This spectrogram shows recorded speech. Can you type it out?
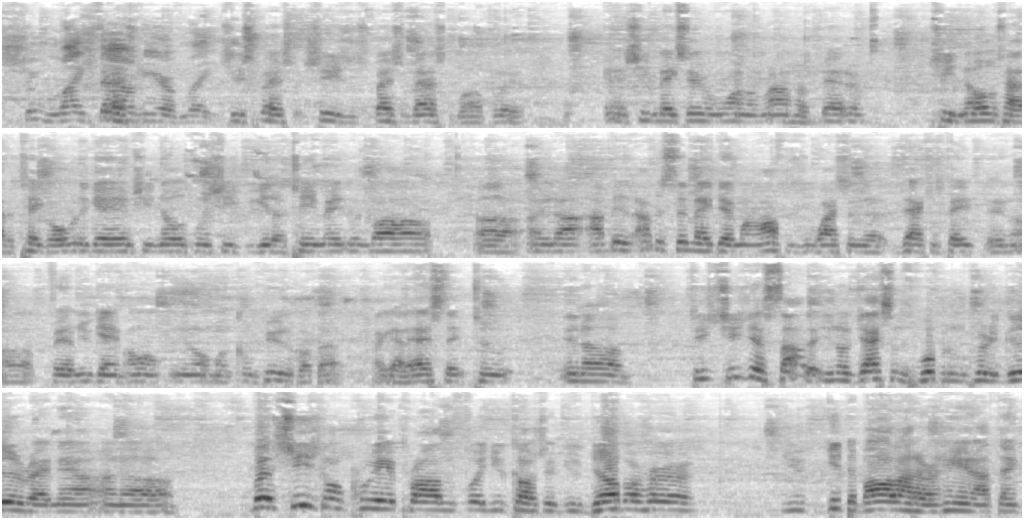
shooting lights special. out here of late. She's special. She's a special basketball player, and she makes everyone around her better. She knows how to take over the game. She knows when she can get her teammates involved. Uh, you know, I've been I've been sitting back there in my office watching the Jackson State and uh, FAMU game on you know on my computer because I, I got access to it. And uh, she, she just solid. You know, Jackson's whooping them pretty good right now, and uh, but she's gonna create problems for you because if you double her, you get the ball out of her hand. I think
